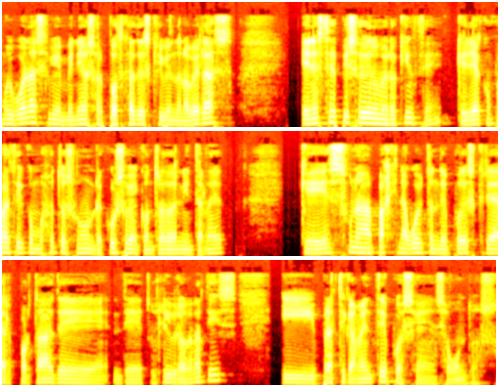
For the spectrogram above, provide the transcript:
Muy buenas y bienvenidos al podcast de Escribiendo Novelas. En este episodio número 15 quería compartir con vosotros un recurso que he encontrado en Internet, que es una página web donde puedes crear portadas de, tus libros gratis y prácticamente pues en segundos.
